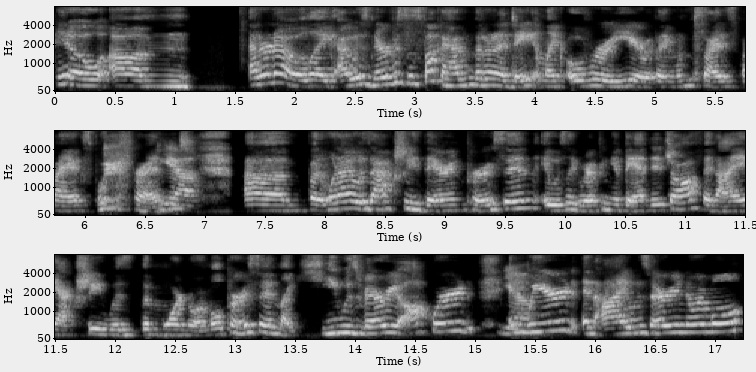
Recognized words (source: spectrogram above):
you know um. I don't know, like I was nervous as fuck. I haven't been on a date in like over a year with anyone besides my ex boyfriend. yeah Um, but when I was actually there in person, it was like ripping a bandage off, and I actually was the more normal person. Like he was very awkward yeah and weird, and I was very normal.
